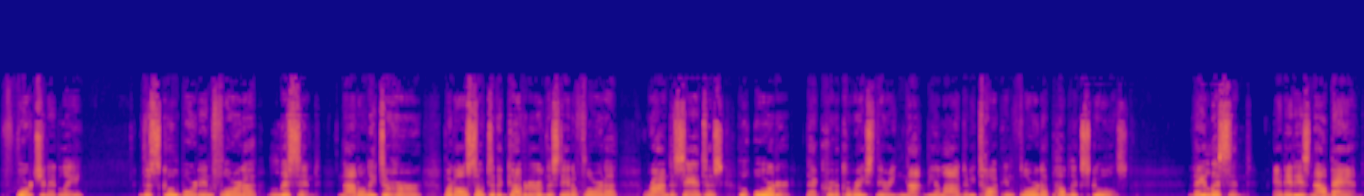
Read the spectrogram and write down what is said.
Fortunately, the school board in Florida listened not only to her, but also to the governor of the state of Florida, Ron DeSantis, who ordered that critical race theory not be allowed to be taught in Florida public schools. They listened, and it is now banned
